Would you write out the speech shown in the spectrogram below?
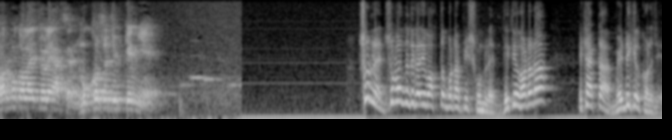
ধর্মতলায় চলে আসেন, মুখ্য সচিবকে নিয়ে। শুনলেন, শুভেন্দু অধিকারী বক্তব্যটা আপনি শুনলেন। দ্বিতীয় ঘটনা, এটা একটা মেডিকেল কলেজে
